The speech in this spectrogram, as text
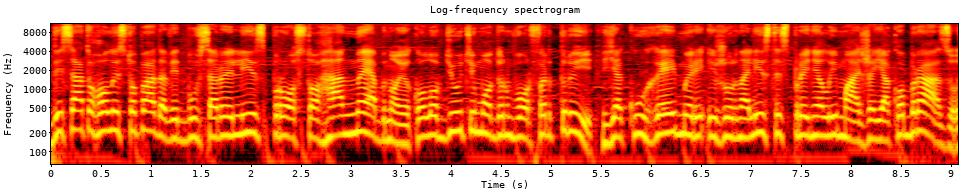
10 листопада відбувся реліз просто ганебної Call of Duty Modern Warfare 3, яку геймери і журналісти сприйняли майже як образу.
